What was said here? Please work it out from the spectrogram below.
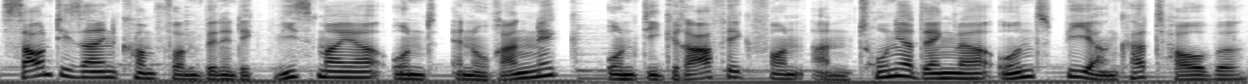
Sounddesign kommt von Benedikt Wiesmeier und Enno Rangnick und die Grafik von Antonia Dengler und Bianca Taube.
